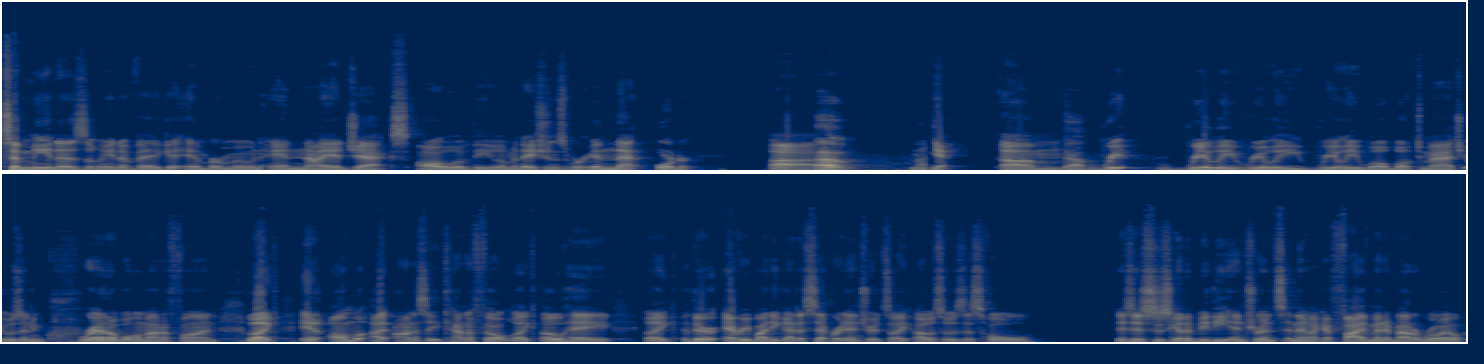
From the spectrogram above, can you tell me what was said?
Tamina, Zelina Vega, Ember Moon, and Nia Jax. All of the eliminations were in that order. Uh, Oh, um Yeah. re- really really really well booked match it was an incredible amount of fun like it almost i honestly it kind of felt like oh hey like there everybody got a separate entrance like oh so is this whole is this just going to be the entrance and then like a five minute battle royal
